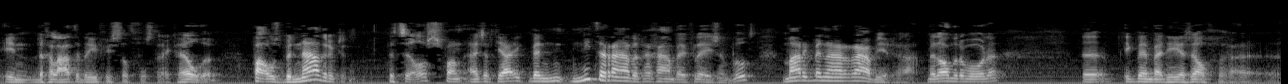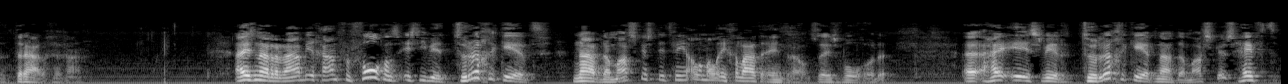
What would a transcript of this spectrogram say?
in de gelaten brief is dat volstrekt helder. Paulus benadrukt het zelfs. Van, hij zegt, ja, ik ben niet te raden gegaan bij vlees en bloed, maar ik ben naar Arabië gegaan. Met andere woorden, uh, ik ben bij de Heer zelf te raden gegaan. Hij is naar Arabië gegaan, vervolgens is hij weer teruggekeerd naar Damascus. Dit vind je allemaal in gelaten 1 trouwens, deze volgorde. Uh, hij is weer teruggekeerd naar Damascus, heeft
